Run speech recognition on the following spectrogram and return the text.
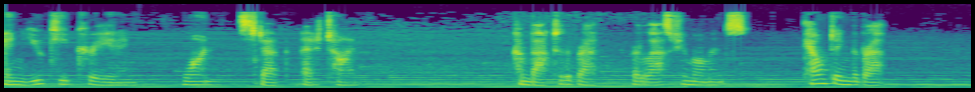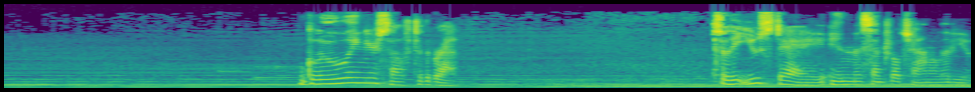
and you keep creating one step at a time. Come back to the breath for the last few moments, counting the breath, gluing yourself to the breath so that you stay in the central channel of you.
